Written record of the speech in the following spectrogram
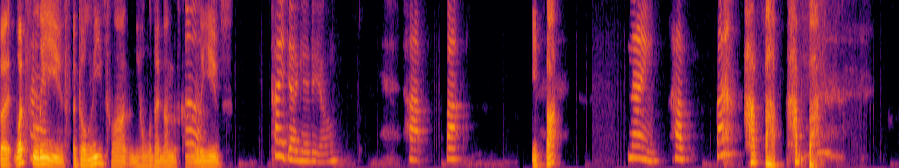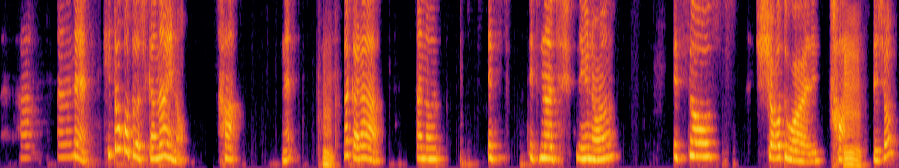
But what's はい leaves? えっと、leaves は日本語で何ですか、うん ?leaves。書いてあげるよ。葉っぱ、いっぱ？ない、葉っぱ、葉っぱ、葉っぱ。葉。あのね、一言しかないの。葉。ね。うんだから、あの、it's, it's not, you know, it's so short word, 葉、うん。でしょ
